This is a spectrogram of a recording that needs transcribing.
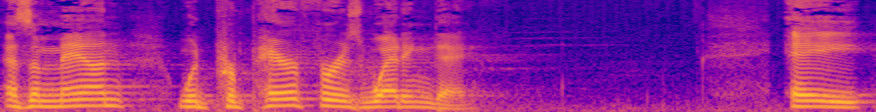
as a man would prepare for his wedding day, a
